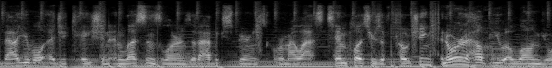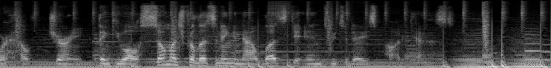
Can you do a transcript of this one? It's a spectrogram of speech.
valuable education and lessons learned that I've experienced over my last 10 plus years of coaching in order to help you along your health journey. Thank you all so much for listening. And now let's get into today's podcast.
